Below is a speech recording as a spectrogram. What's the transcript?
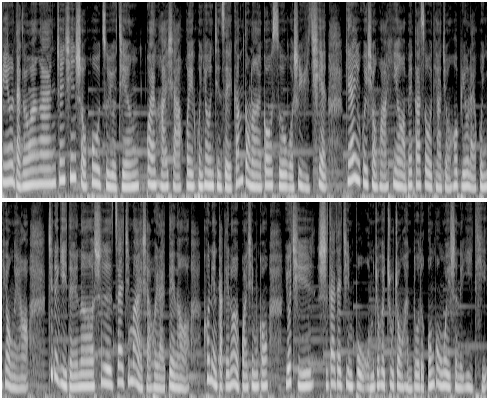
朋友，大家晚安！真心守护自由情，关怀社会，分享真济感动人的故事。我是雨倩，今日非常欢喜哦，要甲所有听众好朋友来分享的哦。这个议题呢，是在今麦的社会来电哦，可能大家拢有关心讲，尤其时代在进步，我们就会注重很多的公共卫生的议题。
